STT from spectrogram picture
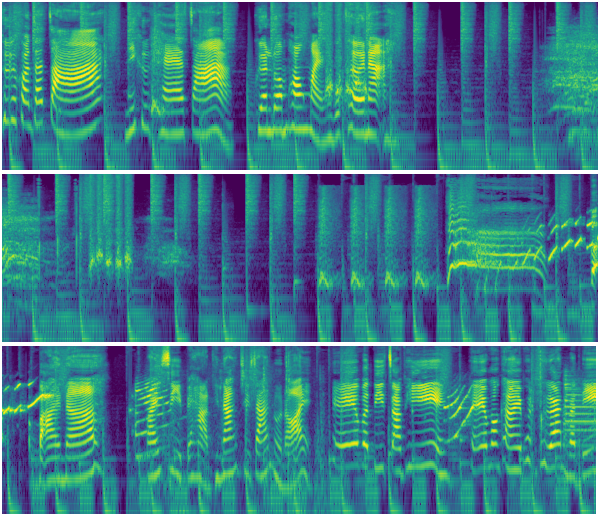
ทุกทุกๆคนจ้าจ๋านี่คือแคร์จ้า เพื่อนร่วมห้องใหม่ของพวกเธอน่ะ บายนะ ไปสิไปหาที่นั่งจีจ้าหนูน้อย เฮ้สวัสดีจ้าพี่ เฮ้ว่าไงเพื่อนๆสวัสดี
